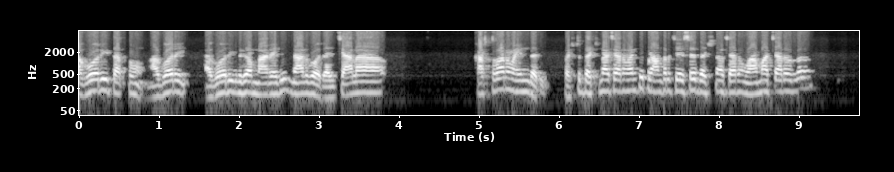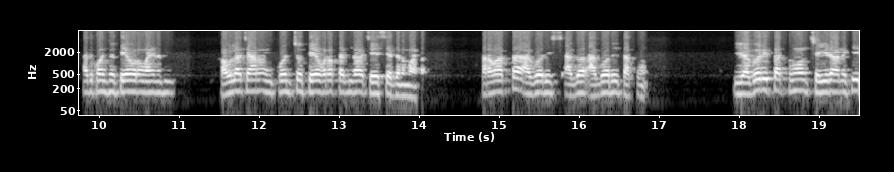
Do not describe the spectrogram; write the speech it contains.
అఘోరీ తత్వం. అఘోరి అఘోరీలుగా మారేది నాలుగోది అది చాలా కష్టతరం అయింది అది. ఫస్ట్ దక్షిణాచారం అంటే ఇప్పుడు అందరూ చేసే దక్షిణాచారం వామాచారంలో అది కొంచెం తీవ్రమైనది. కౌలాచారం ఇంకొంచెం తీవ్రతంగా చేసేది అనమాట తర్వాత అఘోరి అఘో అఘోరి తత్వం. ఈ అఘోరి తత్వం చేయడానికి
